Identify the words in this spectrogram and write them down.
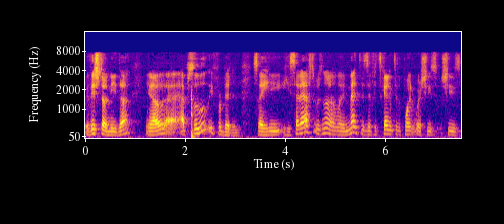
with ishto nida, you know, uh, absolutely forbidden. So he, he said afterwards, no, what he meant is if it's getting to the point where she's she's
